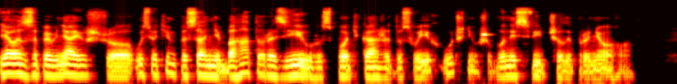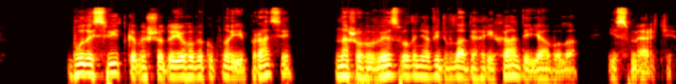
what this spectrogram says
я вас запевняю, що у святім Писанні багато разів Господь каже до своїх учнів, щоб вони свідчили про нього, були свідками щодо Його викупної праці, нашого визволення від влади гріха, диявола і смерті.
